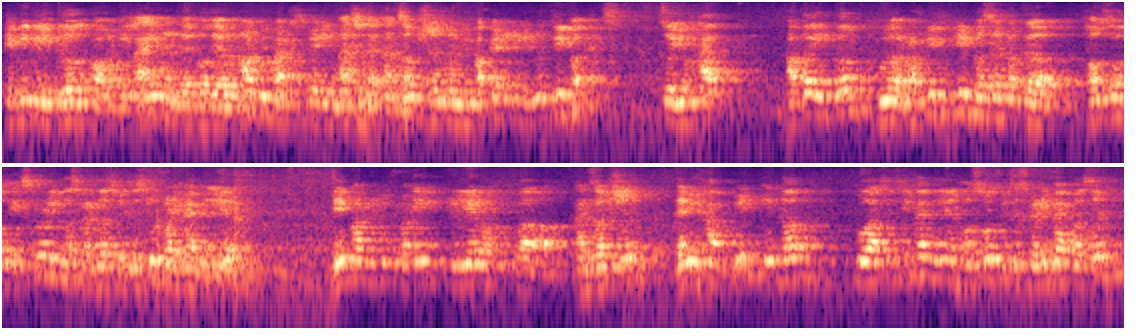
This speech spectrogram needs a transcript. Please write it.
technically below the poverty line and therefore they will not be participating much in the consumption and we bucketed it three buckets. So you have upper income who are roughly 15% of the households excluding the strugglers which is 245 million. They contribute 40 trillion of uh, consumption. Then you have mid income who are 65 million households which is 25%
